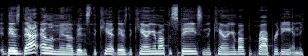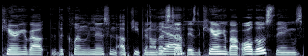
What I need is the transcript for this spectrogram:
there's that element of it. It's the care there's the caring about the space and the caring about the property and the caring about the cleanliness and the upkeep and all that Yeah. stuff. There's the caring about all those things.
